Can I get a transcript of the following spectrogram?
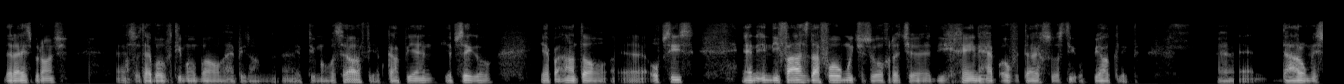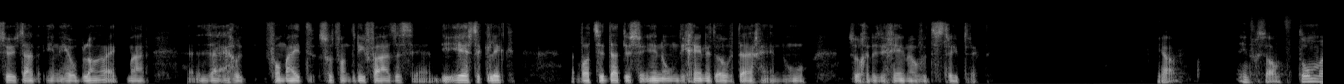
de reisbranche. Als we het hebben over T-Mobile, heb je dan hebt T-Mobile zelf, je hebt KPN, je hebt Ziggo, je hebt een aantal opties. En in die fase daarvoor moet je zorgen dat je diegene hebt overtuigd zoals die op jou klikt. En daarom is search daarin heel belangrijk. Maar er zijn eigenlijk voor mij een soort van drie fases. die eerste klik, wat zit daartussenin om diegene te overtuigen en hoe zorg je dat diegene over de streep trekt. Ja, interessant. Tom,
